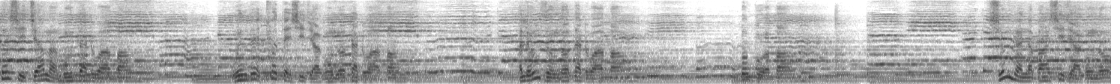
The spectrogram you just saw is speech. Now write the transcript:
တက်ရှိကြမှာမူတတ္တဝါအပေါင်းဝင်သက်ထွက်သက်ရှိကြကုန်သောတတ္တဝါအပေါင်းအလုံးစုံသောတတ္တဝါအပေါင်းပုဂ္ဂိုလ်အပေါင်းယုံနာနှစ်ပါးရှိကြကုန်သော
